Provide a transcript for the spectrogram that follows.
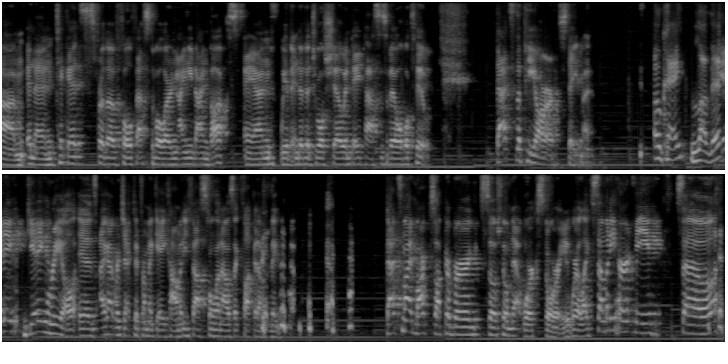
Um, and then tickets for the full festival are 99 bucks, and we have individual show and day passes available too. That's the PR statement. Okay, love it. Getting getting real is I got rejected from a gay comedy festival, and I was like, "Fuck it, I'm gonna make. That's my Mark Zuckerberg social network story, where like somebody hurt me, so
